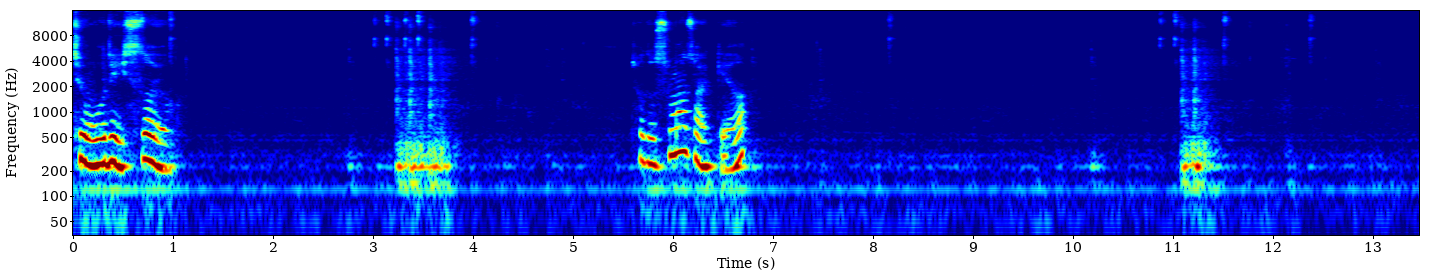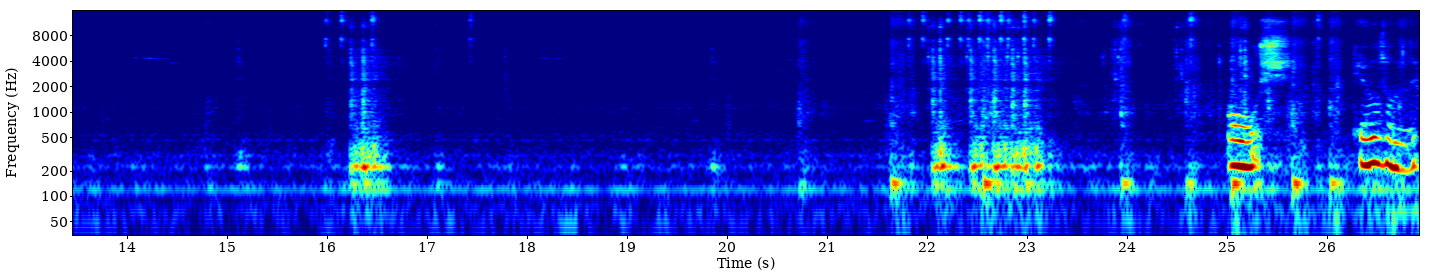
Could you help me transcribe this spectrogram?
지금 어디 있어요? 저도 숨어서 할게요. 어우 씨, 개 무섭네.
